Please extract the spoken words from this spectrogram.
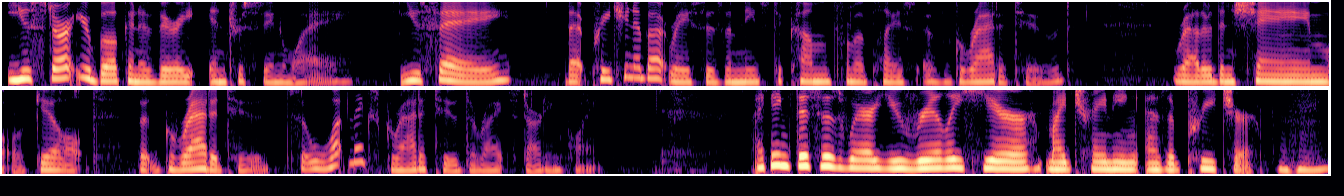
You start your book in a very interesting way. You say that preaching about racism needs to come from a place of gratitude rather than shame or guilt, but gratitude. So, what makes gratitude the right starting point? I think this is where you really hear my training as a preacher. Mm-hmm.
